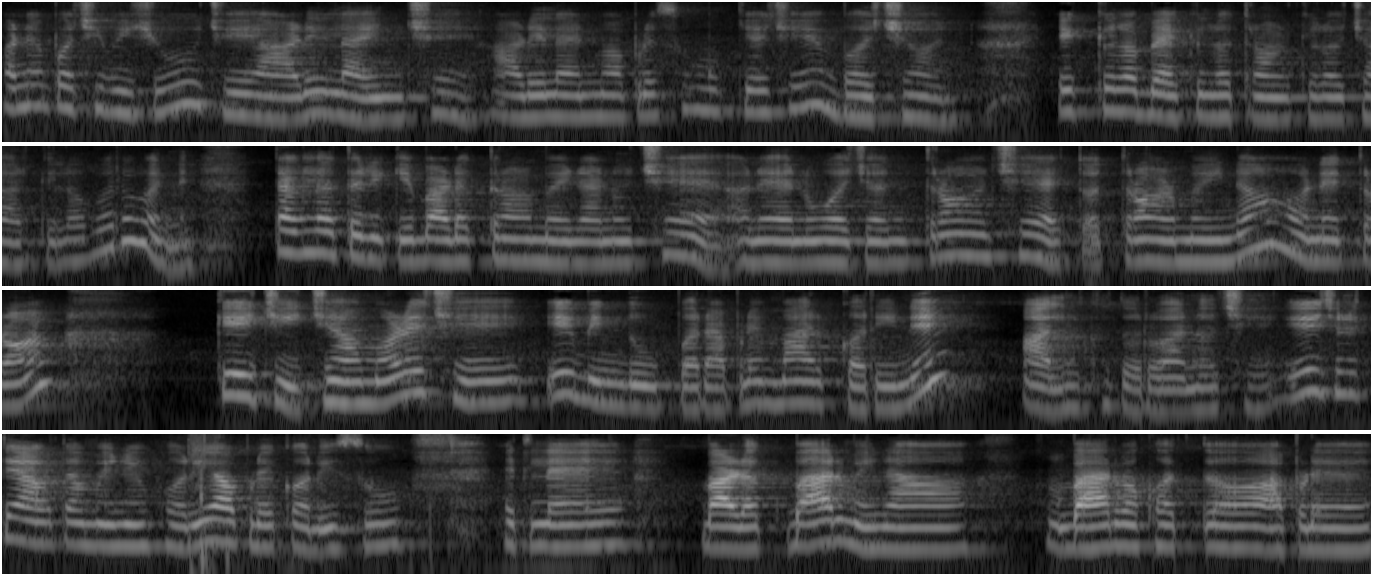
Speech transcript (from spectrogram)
અને પછી બીજું જે આડી લાઈન છે, આડી લાઈનમાં આપણે શું મૂકીએ છીએ? વજન. એક કિલો, બે કિલો, ત્રણ કિલો, ચાર કિલો, બરાબર ને? દાખલા તરીકે બાળક ત્રણ મહિનાનું છે અને એનું વજન ત્રણ છે, તો ત્રણ મહિના અને ત્રણ કેજી જ્યાં મળે છે એ બિંદુ ઉપર આપણે માર્ક કરીને આલેખ દોરવાનો છે. એ જ રીતે આવતા મહિને ફરી આપણે કરીશું. એટલે બાળક બાર મહિના, બાર વખત આપણે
